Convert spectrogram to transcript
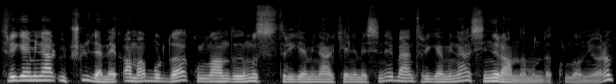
Trigeminal üçlü demek ama burada kullandığımız trigeminal kelimesini ben trigeminal sinir anlamında kullanıyorum.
